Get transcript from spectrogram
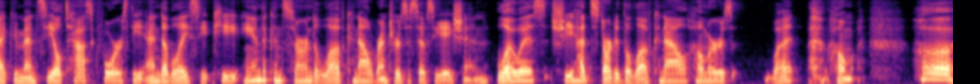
Ecumenical Task Force, the NAACP, and the Concerned Love Canal Renters Association. Lois, she had started the Love Canal Homers. What? Home. Uh,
